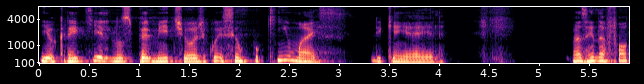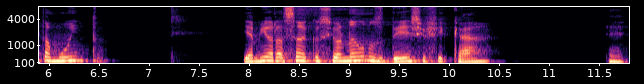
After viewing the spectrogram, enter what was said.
E eu creio que Ele nos permite hoje conhecer um pouquinho mais de quem é Ele. Mas ainda falta muito. E a minha oração é que o Senhor não nos deixe ficar é,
